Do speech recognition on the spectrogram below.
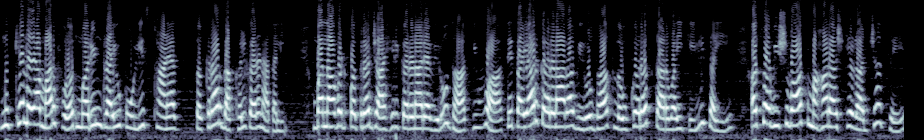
मुख्यालयामार्फत मरीन ड्राईव्ह पोलीस ठाण्यात तक्रार दाखल करण्यात आली. बनावट पत्र जाहीर करणाऱ्या विरोधात किंवा ते तयार करणारा विरोधात लवकरच कारवाई केली जाईल असा विश्वास महाराष्ट्र राज्याचे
